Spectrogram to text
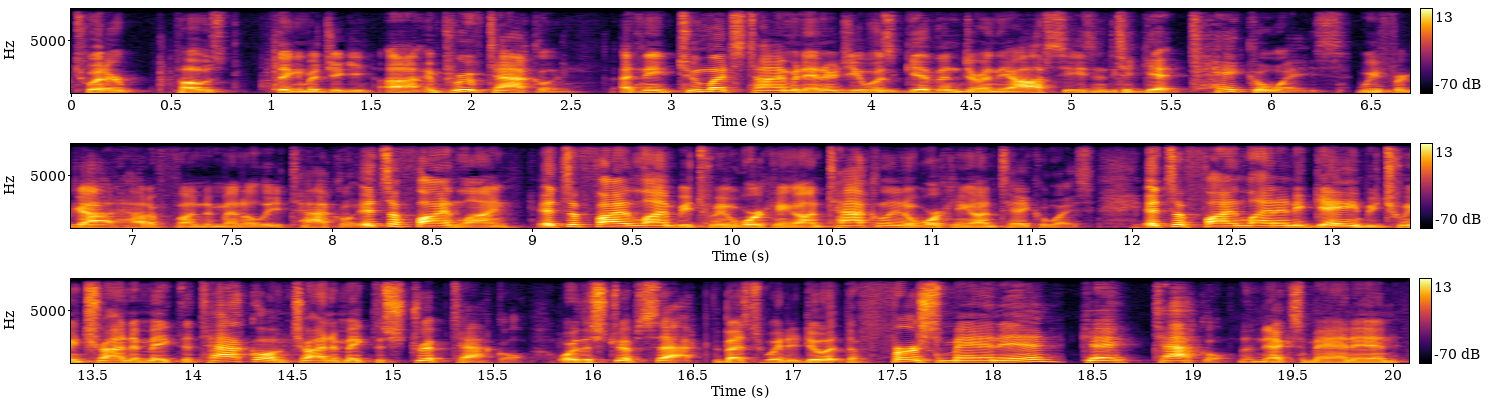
Twitter post, thingamajiggy, uh, improved tackling. I think too much time and energy was given during the offseason to get takeaways. We forgot how to fundamentally tackle. It's a fine line. It's a fine line between working on tackling and working on takeaways. It's a fine line in a game between trying to make the tackle and trying to make the strip tackle or the strip sack. The best way to do it, the first man in, okay, tackle. The next man in,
